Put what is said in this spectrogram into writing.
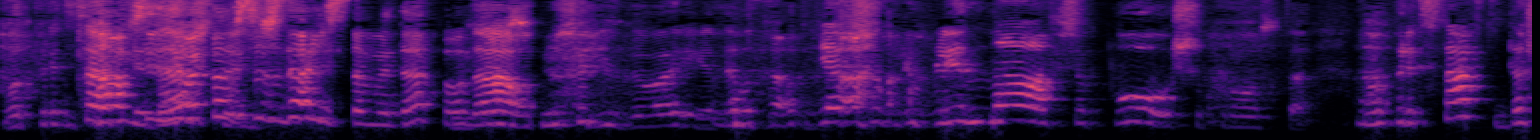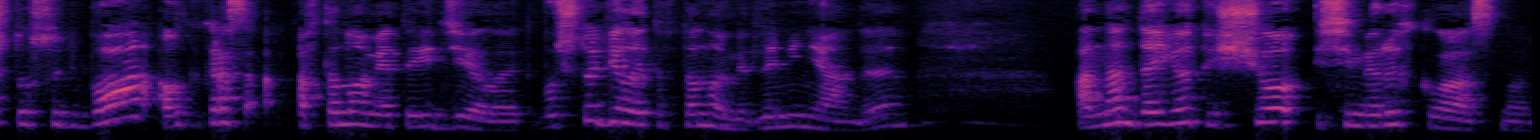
Вот представьте, да, мы что... обсуждали с тобой, да? помнишь? Да, вот мы сегодня говорили. Да, вот, вот я все влюблена, все по уши просто. Но вот представьте, да, что судьба, а вот как раз автономия это и делает. Вот что делает автономия для меня, да? Она дает еще семерых классных.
